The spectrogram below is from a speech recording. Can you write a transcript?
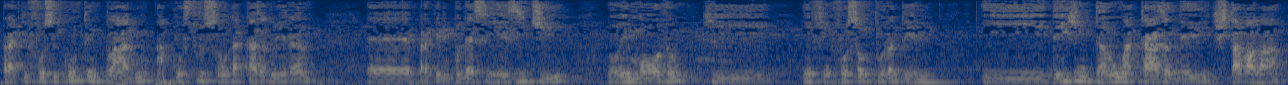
para que fosse contemplado a construção da casa do Irã, é, para que ele pudesse residir um imóvel que, enfim, fosse a altura dele. E desde então a casa dele que estava lá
